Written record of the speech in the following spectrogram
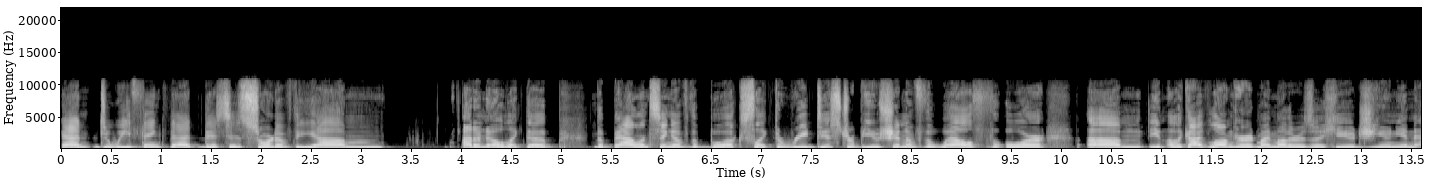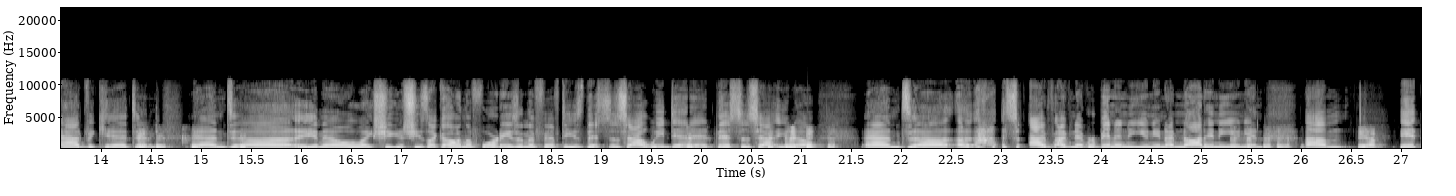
And do we think that this is sort of the, um, I don't know, like the the balancing of the books, like the redistribution of the wealth, or um, you know, like I've long heard my mother is a huge union advocate, and and uh, you know, like she she's like, oh, in the 40s and the 50s, this is how we did it. This is how you know, and uh, uh I've I've never been in a union. I'm not in a union. Um, yeah. It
